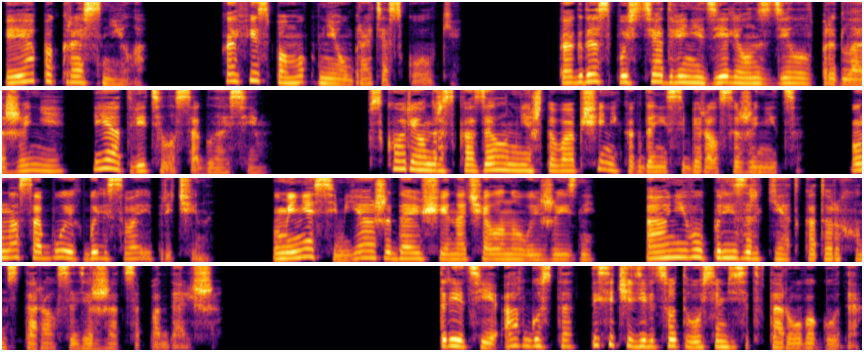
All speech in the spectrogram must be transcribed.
Я покраснела. Хафиз помог мне убрать осколки. Когда спустя две недели он сделал предложение, я ответила согласием. Вскоре он рассказал мне, что вообще никогда не собирался жениться. У нас обоих были свои причины. У меня семья, ожидающая начала новой жизни, а у него призраки, от которых он старался держаться подальше. 3 августа 1982 года.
